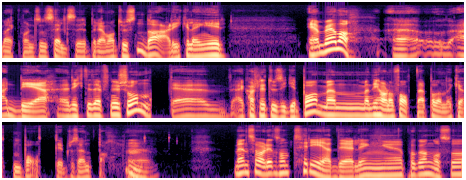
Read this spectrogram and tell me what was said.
merkevarene som selges på Rema 1000, da er det ikke lenger EMB, da. Eh, er det en riktig definisjon? Det er jeg kanskje litt usikker på, men, men de har nå falt ned på denne cutten på 80 da. Mm. Men så har de en sånn tredeling eh, på gang også,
